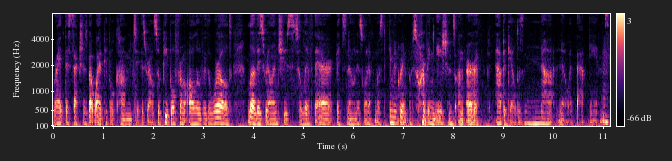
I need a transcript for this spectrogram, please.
right? This section is about why people come to Israel. So people from all over the world love Israel and choose to live there. It's known as one of the most immigrant absorbing nations on earth, but Abigail does not know what that means.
